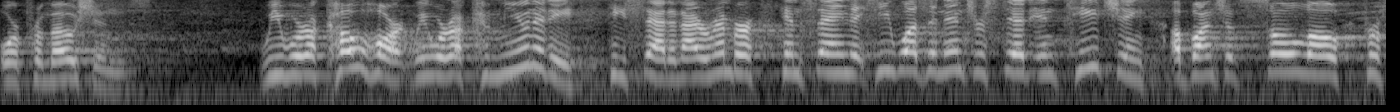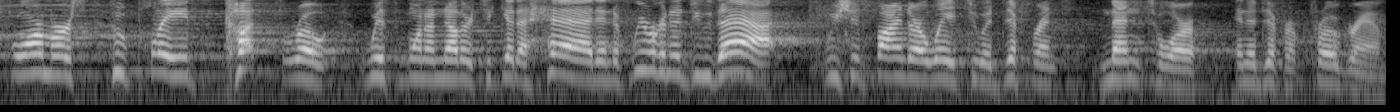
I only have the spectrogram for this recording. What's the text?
or promotions. We were a cohort, we were a community, he said. And I remember him saying that he wasn't interested in teaching a bunch of solo performers who played cutthroat with one another to get ahead. And if we were going to do that, we should find our way to a different mentor in a different program.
